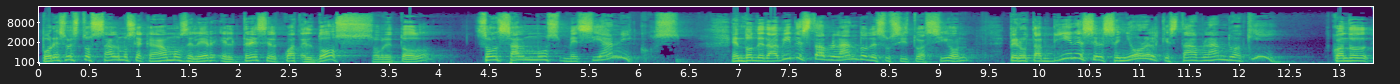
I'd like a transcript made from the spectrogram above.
por eso estos salmos que acabamos de leer, el 3, el 4, el 2 sobre todo, son salmos mesiánicos. en donde David está hablando de su situación, pero también es el Señor el que está hablando aquí. Cuando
